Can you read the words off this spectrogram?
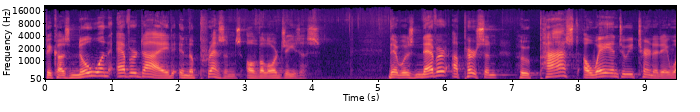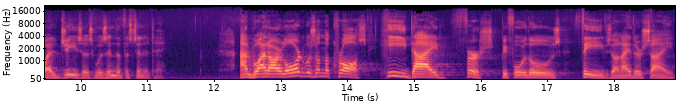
because no one ever died in the presence of the Lord Jesus. There was never a person who passed away into eternity while Jesus was in the vicinity. And while our Lord was on the cross, He died first before those thieves on either side.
